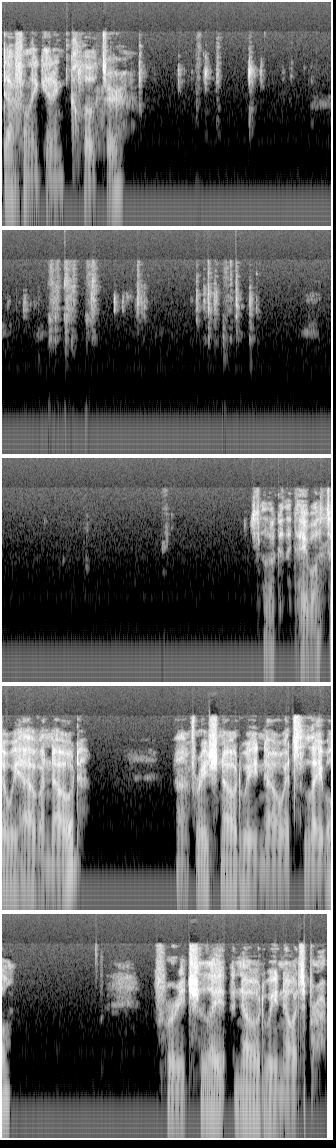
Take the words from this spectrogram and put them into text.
definitely getting closer. So look at the table. So we have a node. Uh, for each node, we know its label. For each node, we know its prop.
